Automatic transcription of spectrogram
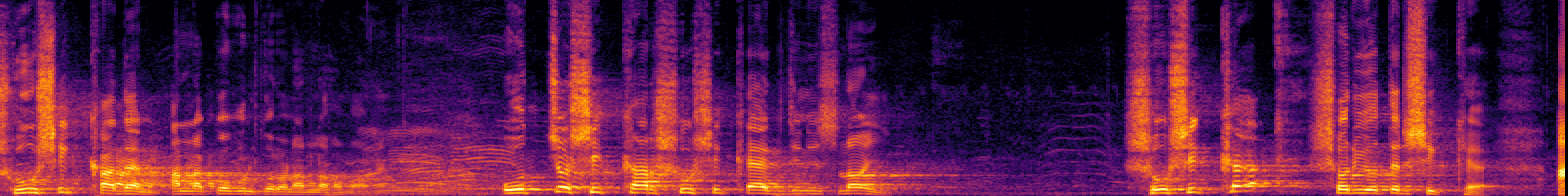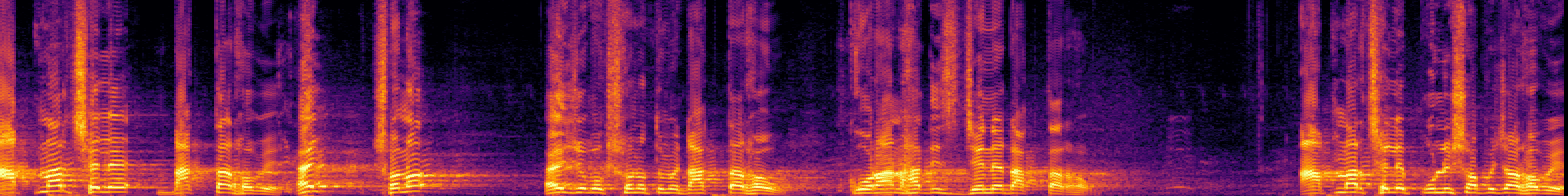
সুশিক্ষা দেন, আল্লাহ কবুল করুন, আল্লাহ উচ্চ শিক্ষার সুশিক্ষা এক জিনিস নয় সুশিক্ষা, শরীয়তের শিক্ষা। আপনার ছেলে ডাক্তার হবে। এই শোনো। এই যুবক, শোনো, তুমি ডাক্তার হও। কোরআন, হাদিস জেনে ডাক্তার হও। আপনার ছেলে পুলিশ অফিসার হবে।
